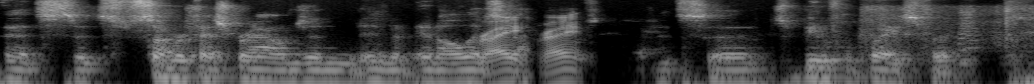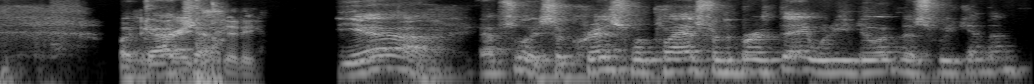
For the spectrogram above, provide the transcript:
that's, it's Summerfest grounds and, and, and all that Right, stuff. right. It's, uh, it's a beautiful place, but, but It's a great gotcha. city. Yeah, absolutely. So Chris, what plans for the birthday? What are you doing this weekend then?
